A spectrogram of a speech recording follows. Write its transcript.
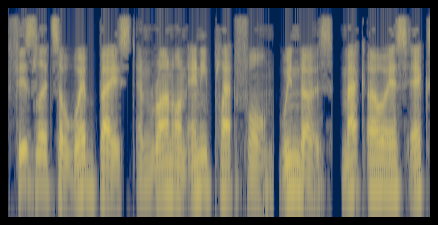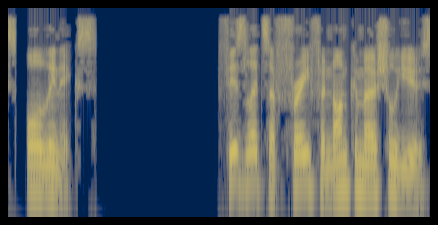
Physlets are web-based and run on any platform Windows, Mac OS X, or Linux. Physlets are free for non-commercial use.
